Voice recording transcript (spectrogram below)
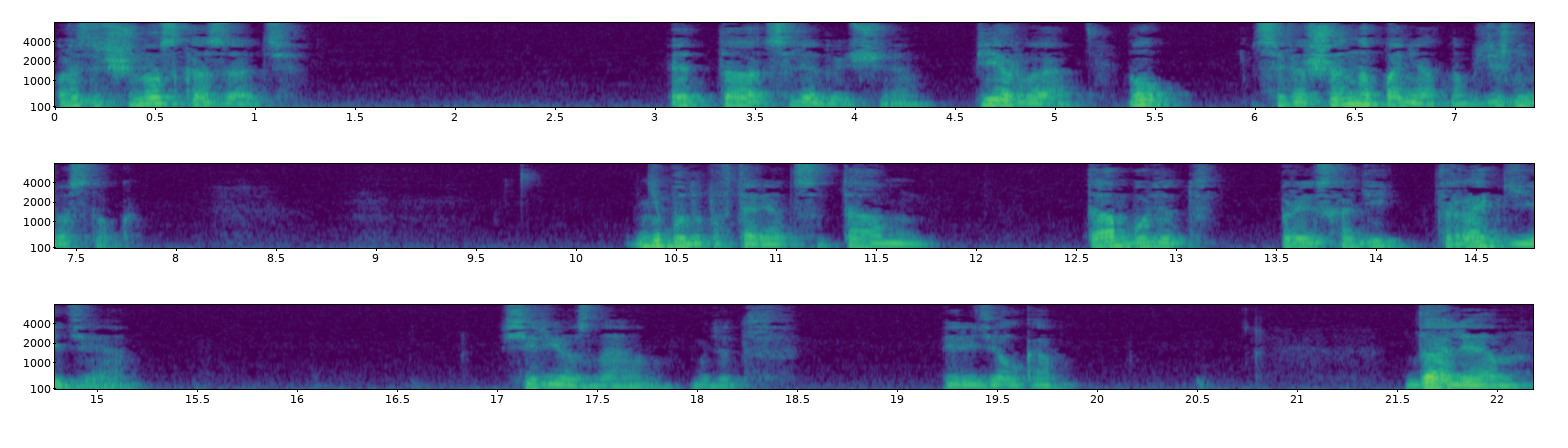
разрешено сказать, это следующее. Первое. Ну, совершенно понятно. Ближний Восток. Не буду повторяться. Там, там будет происходить трагедия. Серьезная будет переделка. Далее.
